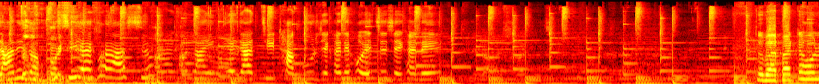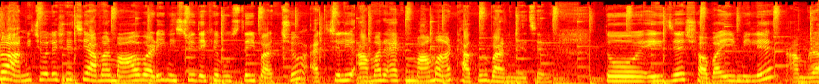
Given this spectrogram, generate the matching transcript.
জানি তো বুঝি এখন আসছো। লাইন দিয়ে যাচ্ছি ঠাকুর যেখানে হয়েছে সেখানে। তো ব্যাপারটা হলো আমি চলে এসেছি আমার মামা বাড়ি নিশ্চয়ই দেখে বুঝতেই পারছ। অ্যাকচুয়ালি আমার এক মামা ঠাকুর বানিয়েছেন। তো এই যে সবাই মিলে আমরা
